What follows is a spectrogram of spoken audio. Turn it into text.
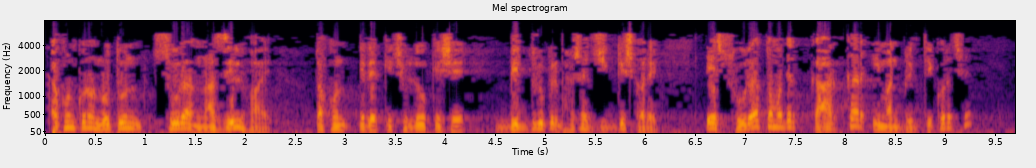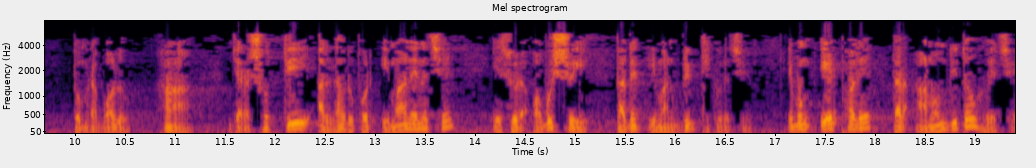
তখন কোন নতুন সুরা নাজিল হয় তখন এদের কিছু লোক এসে বিদ্রুপের ভাষায় জিজ্ঞেস করে এ সুরা তোমাদের কার কার ইমান বৃদ্ধি করেছে তোমরা বলো হ্যাঁ যারা সত্যি আল্লাহর উপর ইমান এনেছে এ সুরা অবশ্যই তাদের ইমান বৃদ্ধি করেছে এবং এর ফলে তারা আনন্দিতও হয়েছে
